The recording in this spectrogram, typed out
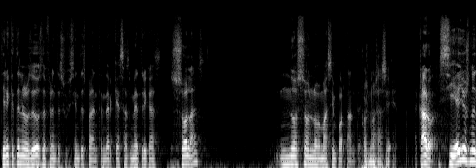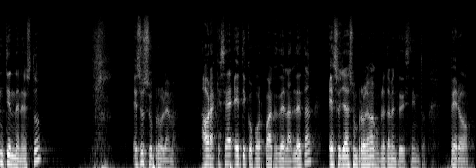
Tiene que tener los dedos de frente suficientes para entender que esas métricas solas no son lo más importante. Pues no es así. Claro, si ellos no entienden esto, eso es su problema. Ahora, que sea ético por parte del atleta, eso ya es un problema completamente distinto. Pero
